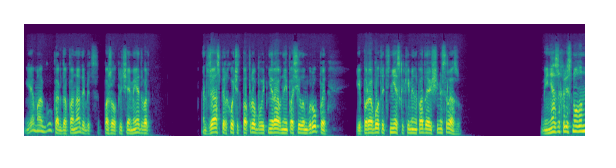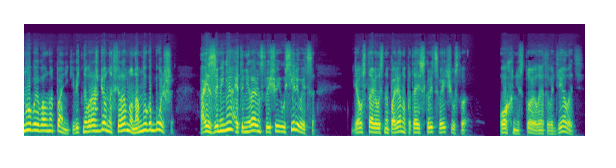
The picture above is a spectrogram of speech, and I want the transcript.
«Я могу, когда понадобится», — пожал плечами Эдвард. «Джаспер хочет попробовать неравные по силам группы и поработать с несколькими нападающими сразу». Меня захлестнула новая волна паники, ведь новорожденных все равно намного больше, а из-за меня это неравенство еще и усиливается. Я уставилась на поляну, пытаясь скрыть свои чувства. Ох, не стоило этого делать.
